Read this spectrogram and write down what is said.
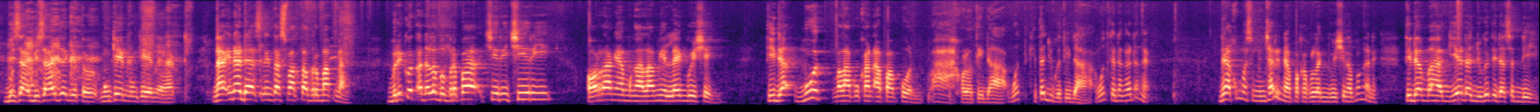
Bisa bisa aja gitu. Mungkin mungkin ya. Nah, ini ada selintas fakta bermakna. Berikut adalah beberapa ciri-ciri orang yang mengalami languishing. Tidak mood melakukan apa pun. Wah, kalau tidak mood, kita juga tidak mood kadang-kadang ya. Ini aku masih mencari nih apakah aku languishing apa enggak nih. Tidak bahagia dan juga tidak sedih.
